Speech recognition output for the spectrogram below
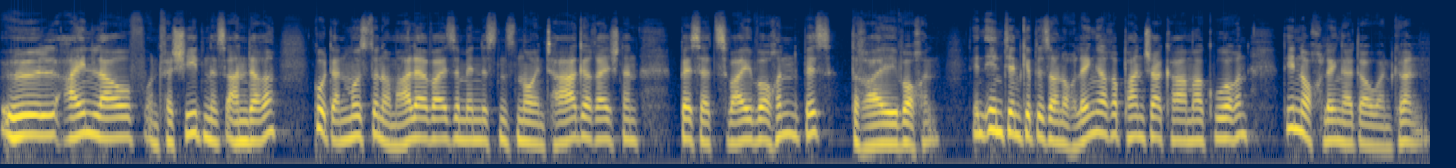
Öl, Einlauf und verschiedenes andere. Gut, dann musst du normalerweise mindestens neun Tage rechnen, besser zwei Wochen bis drei Wochen. In Indien gibt es auch noch längere Panchakarma-Kuren, die noch länger dauern können.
